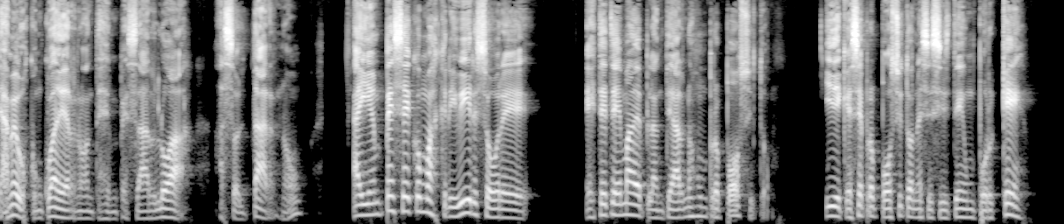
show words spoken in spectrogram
Déjame buscar un cuaderno antes de empezarlo a, a soltar, ¿no? Ahí empecé como a escribir sobre este tema de plantearnos un propósito y de que ese propósito necesite un porqué.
